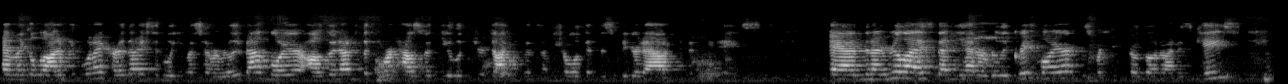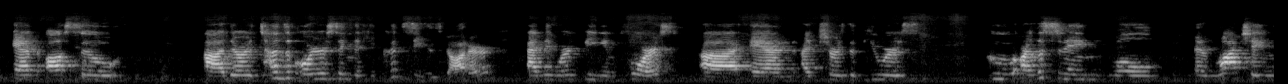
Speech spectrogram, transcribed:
And like a lot of people, when I heard that, I said, well, you must have a really bad lawyer. I'll go down to the courthouse with you, look at your documents. I'm sure we'll get this figured out in a few days. And then I realized that he had a really great lawyer who's working pro bono on his case. And also, uh, there were tons of orders saying that he could see his daughter, and they weren't being enforced. Uh, and I'm sure the viewers who are listening will and watching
